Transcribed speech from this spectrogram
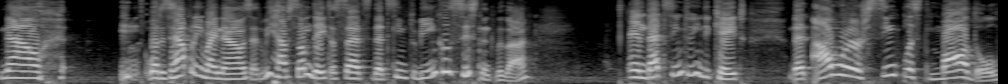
Now, what is happening right now is that we have some data sets that seem to be inconsistent with that. And that seems to indicate that our simplest model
